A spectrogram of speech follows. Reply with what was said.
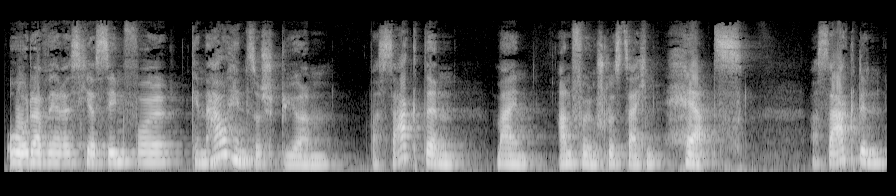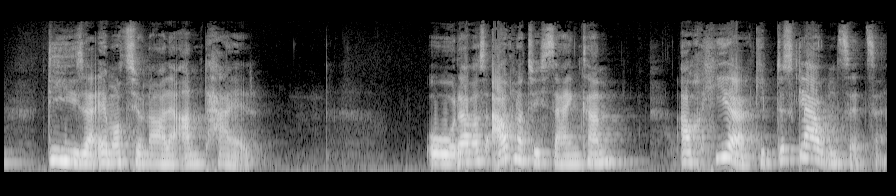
Oder wäre es hier sinnvoll, genau hinzuspüren? Was sagt denn mein Anführungsschlusszeichen Herz? Was sagt denn dieser emotionale Anteil? Oder was auch natürlich sein kann, auch hier gibt es Glaubenssätze.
